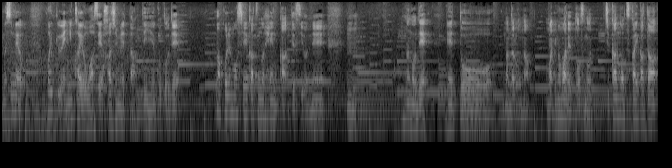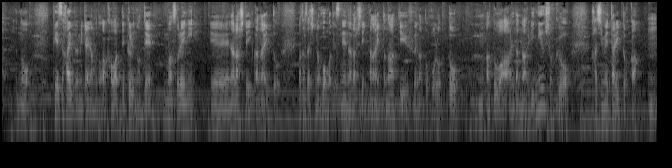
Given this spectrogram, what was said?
娘を保育園に通わせ始めたっていうことで、まあ、これも生活の変化ですよね。うん、なのでえっ、となんだろうな、まあ、今までとその時間の使い方のペース配分みたいなものが変わってくるので、まあ、それにえー、慣らしていかないと。私たちの方もですね慣らしていかないとなっていう風なところと、うん、あとはあれだな離乳食を始めたりとか、うん、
